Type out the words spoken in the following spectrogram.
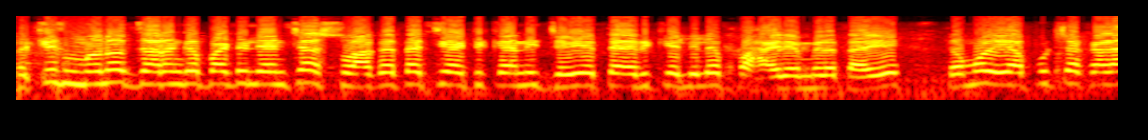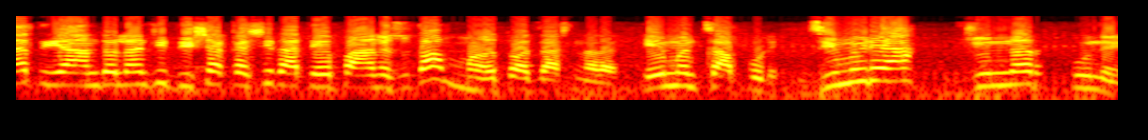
नक्कीच मनोज जारंगे पाटील यांच्या स्वागताची या ठिकाणी जय तयारी केलेले पाहायला मिळत आहे. त्यामुळे यापुढच्या काळात या आंदोलनाची दिशा कशी राहते हे पाहणं सुद्धा महत्वाचं असणार आहे. हेमंत चापुडे झिमिड्या जुन्नर पुणे.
